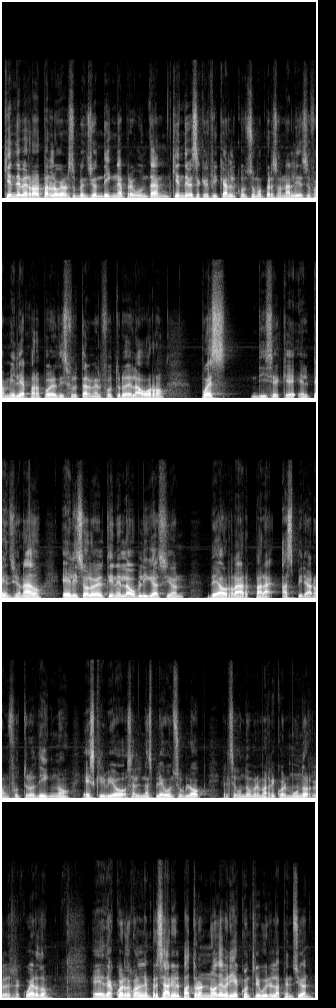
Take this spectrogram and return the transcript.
¿Quién debe ahorrar para lograr su pensión digna? Pregunta. ¿Quién debe sacrificar el consumo personal y de su familia para poder disfrutar en el futuro del ahorro? Pues dice que el pensionado, él y solo él tiene la obligación de ahorrar para aspirar a un futuro digno. Escribió Salinas Pliego en su blog, El segundo hombre más rico del mundo, les recuerdo. Eh, de acuerdo con el empresario, el patrón no debería contribuir a la pensión,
